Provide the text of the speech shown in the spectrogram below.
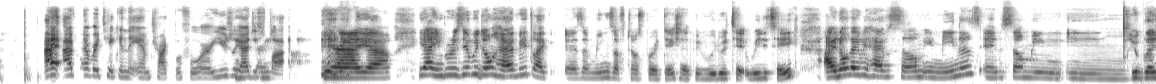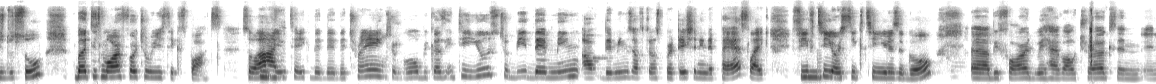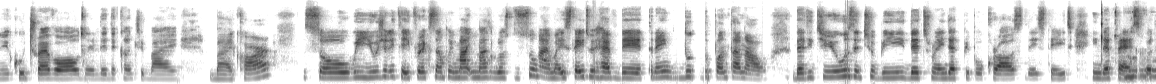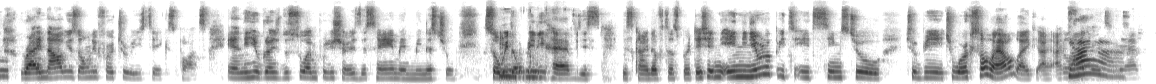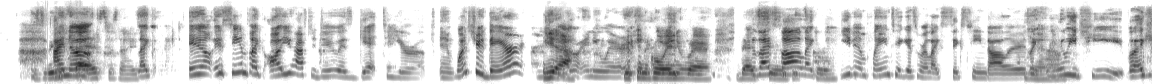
I, I've never taken the Amtrak before. Usually. I just fly yeah yeah yeah in brazil we don't have it like as a means of transportation that we really, really take. I know that we have some in Minas and some in, in Rio Grande do Sul, but it's more for touristic spots. So ah, mm-hmm. ah, you take the, the, the train to go because it used to be the mean of the means of transportation in the past, like 50 mm-hmm. or 60 years ago, uh, before we have all trucks and, and we could travel all the, the, the country by by car. So we usually take, for example, in, in Mato Grosso do Sul, my, my state, we have the train do, do Pantanal, that it used to be the train that people cross the state in the past. Mm -hmm. But right now it's only for touristic spots. And in Rio Grande do Sul, I'm pretty sure it's the same, and Minas too. So we don't really have this this kind of transportation. In, in Europe, it, it seems to to be to work so well. Like I, I love yeah. it. Yeah. Really I know. Fast. It's nice. Like it, it seems like all you have to do is get to Europe, and once you're there, you yeah, go anywhere. You can go anywhere. Because I saw like cool. even plane tickets were like sixteen dollars, like yeah. really cheap. Like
